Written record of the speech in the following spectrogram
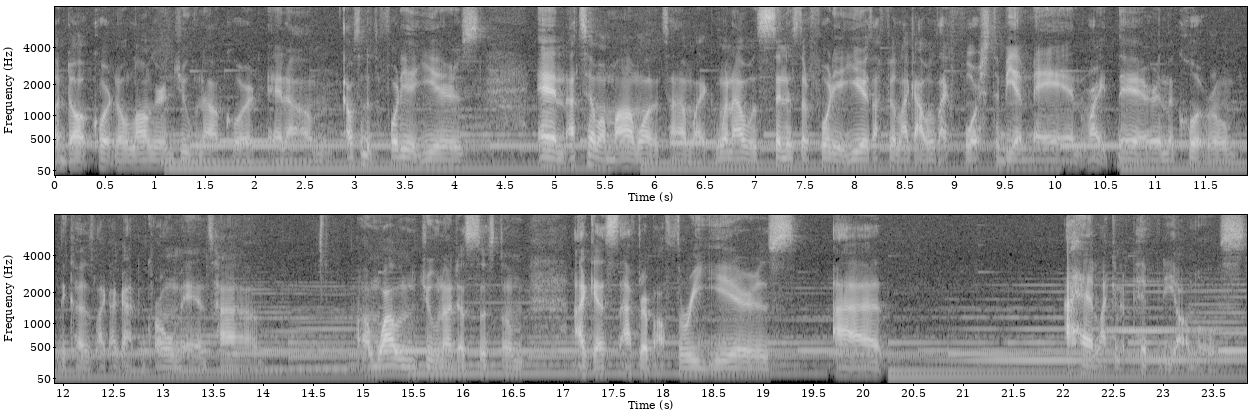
adult court, no longer in juvenile court, and um, I was sentenced to 48 years. And I tell my mom all the time, like when I was sentenced to 48 years, I feel like I was like forced to be a man right there in the courtroom because like I got grown man time. Um, while in the juvenile justice system, I guess after about three years, I I had like an epiphany almost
